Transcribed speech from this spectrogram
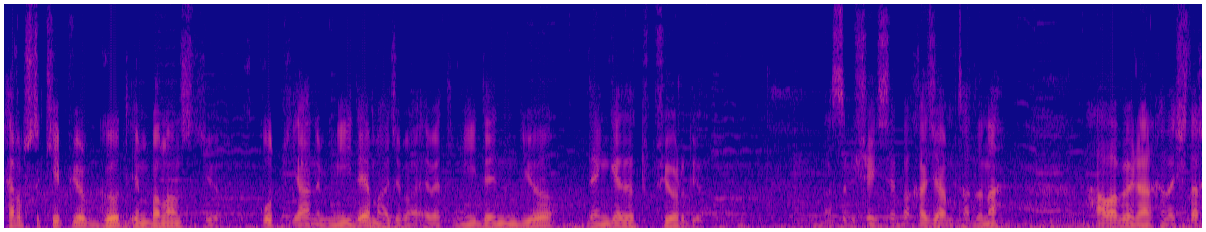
Helps to keep your gut in balance diyor. Gut yani mide mi acaba? Evet midenin diyor dengede tutuyor diyor. Nasıl bir şeyse bakacağım tadına. Hava böyle arkadaşlar.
